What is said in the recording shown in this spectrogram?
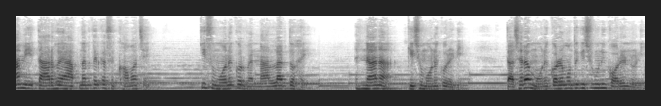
আমি তার হয়ে আপনাদের কাছে ক্ষমা চাই। কিছু মনে করবেন না, আল্লাহর দোহাই। না না, কিছু মনে করিনি। তাছাড়া মনে করার মতো কিছু উনি করেন উনি।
